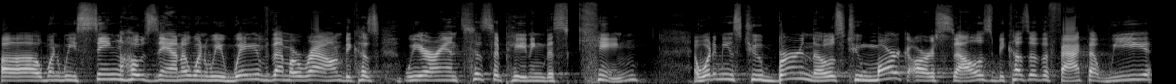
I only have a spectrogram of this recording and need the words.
uh, when we sing Hosanna, when we wave them around, because we are anticipating this king. And what it means to burn those, to mark ourselves because of the fact that we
